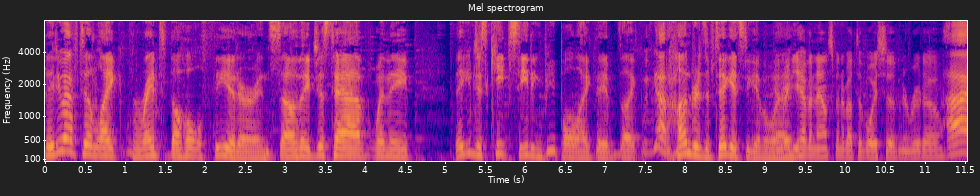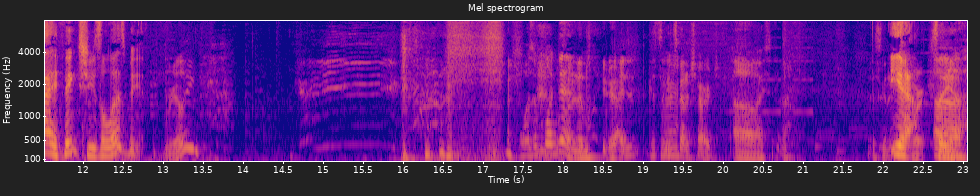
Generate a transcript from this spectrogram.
they do have to like rent the whole theater, and so they just have when they they can just keep seating people like they've like we've got hundreds of tickets to give Henry, away. do you have an announcement about the voice of Naruto? I think she's a lesbian. Really? Was it plugged Put it in? in later. I didn't because it's got a charge. Oh, I see. It's gonna Yeah. work. So yeah.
